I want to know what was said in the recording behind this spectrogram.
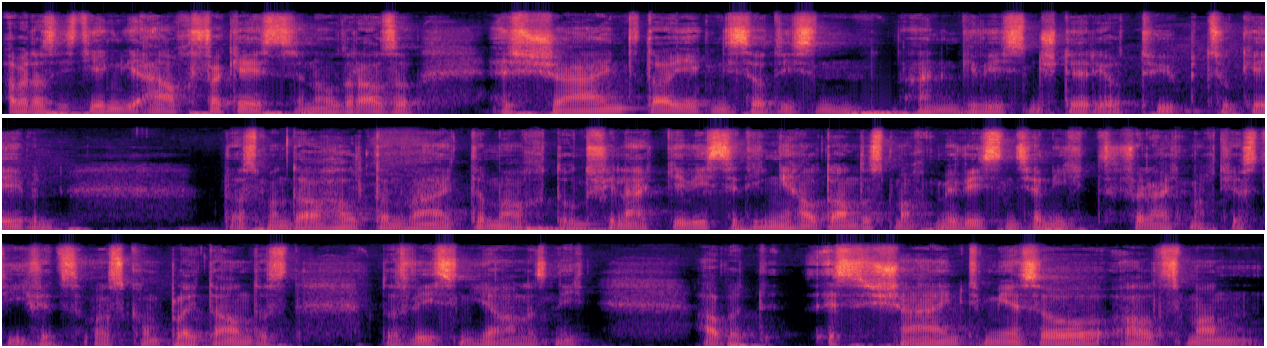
Aber das ist irgendwie auch vergessen, oder? Also es scheint da irgendwie so diesen, einen gewissen Stereotyp zu geben, dass man da halt dann weitermacht und vielleicht gewisse Dinge halt anders macht. Wir wissen es ja nicht. Vielleicht macht ja Steve jetzt was komplett anders. Das wissen ja alles nicht. Aber es scheint mir so, als man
